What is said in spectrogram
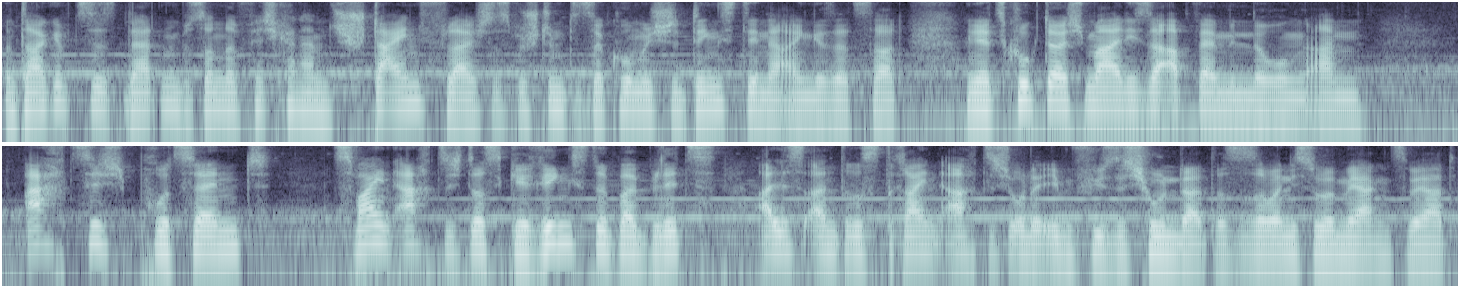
Und da gibt es, der hat eine besondere Fähigkeit namens Steinfleisch. Das ist bestimmt dieser komische Dings, den er eingesetzt hat. Und jetzt guckt euch mal diese Abwehrminderung an. 80%, 82 das geringste bei Blitz, alles andere ist 83 oder eben physisch 100. Das ist aber nicht so bemerkenswert.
